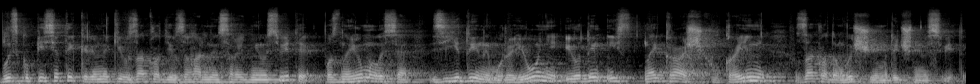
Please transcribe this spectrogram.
Близько 50 керівників закладів загальної середньої освіти познайомилися з єдиним у регіоні і одним із найкращих в Україні закладом вищої медичної освіти.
